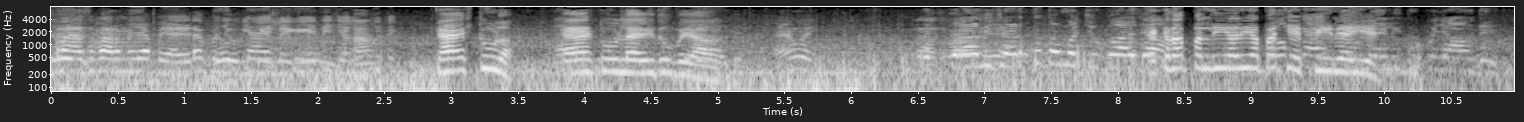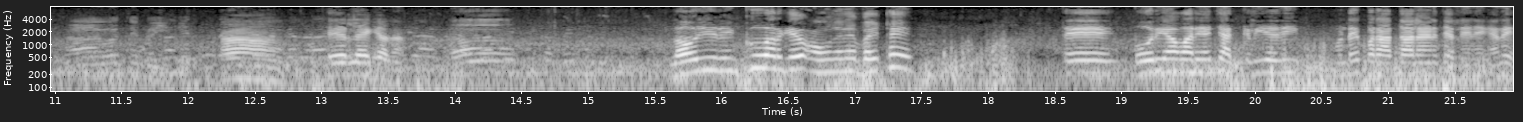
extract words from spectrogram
ਕਲਾਸ ਫਾਰਮ ਜਿਹਾ ਪਿਆ ਜਿਹੜਾ ਪਜੋਗੀ ਤੇ ਲੈ ਗਏ ਤੇ ਹਾਂ, ਕੈਸ਼ ਟੂਲ ਕੈਸ਼ ਟੂਲ ਲੈ ਲਈ ਤੂੰ ਪੰਜਾਬ ਹੈ ਓਏ? ਮਿੱਤਰਾਂ ਦੀ ਚੜ੍ਹਤ ਤੋਂ ਮੱਚੂ ਕਾਲ ਜਾ। ਇੱਕ ਤਾਂ ਪੱਲੀ ਵਾਲੀ ਆਪਾਂ ਚੇਪੀ ਲਈ ਤੂੰ ਪੰਜਾਬ ਦੇ। ਹਾਂ ਉਹ ਤੇ ਪਈ ਹਾਂ। ਫੇਰ ਲੈ ਕੇ ਆਣਾ ਲਓ ਜੀ, ਰਿੰਕੂ ਵਰਗੇ ਆਉਂਦੇ ਨੇ ਬੈਠੇ। ਤੇ ਬੋਰੀਆਂ ਵਾਰੀਆਂ ਚੱਕ ਲਈਏ ਸੀ ਮੁੰਡੇ ਬਰਾਦਾ ਲੈਣ ਚੱਲੇ ਨੇ ਕਹਿੰਦੇ।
